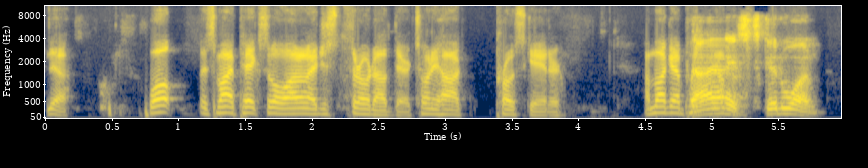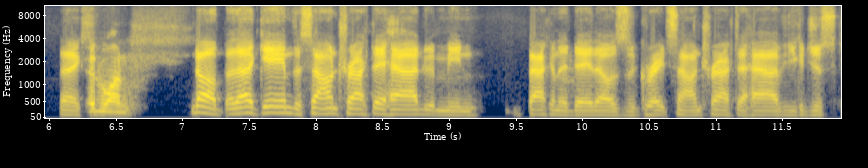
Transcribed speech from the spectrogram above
Yeah. Well, it's my pick, so why don't I just throw it out there? Tony Hawk Pro Skater. I'm not gonna put Nice, good one. Thanks. Good one. No, but that game, the soundtrack they had, I mean, back in the day, that was a great soundtrack to have. You could just,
